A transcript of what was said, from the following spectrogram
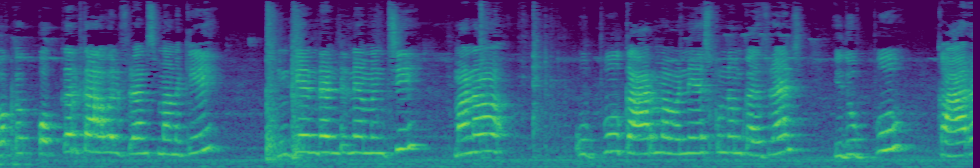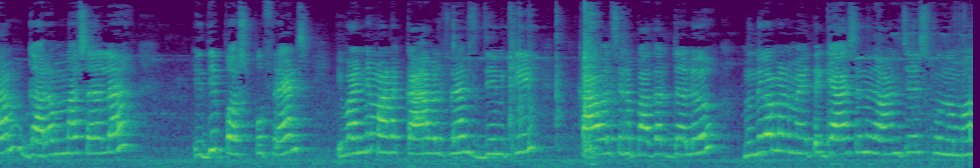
ఒక కుక్కర్ కావాలి ఫ్రెండ్స్ మనకి. ఇంకేంటంటే మంచి మనం ఉప్పు కారం అవన్నీ వేసుకున్నాం కదా ఫ్రెండ్స్. ఇది ఉప్పు కారం గరం మసాలా ఇది పసుపు ఫ్రెండ్స్. ఇవన్నీ మనకు కావాలి ఫ్రెండ్స్. దీనికి కావలసిన పదార్థాలు. ముందుగా మనం అయితే గ్యాస్ అనేది ఆన్ చేసుకుందాము.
